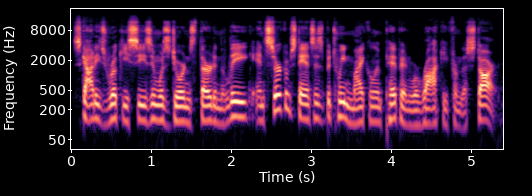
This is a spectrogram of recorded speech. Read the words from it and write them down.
Scottie's rookie season was Jordan's third in the league, and circumstances between Michael and Pippen were rocky from the start.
